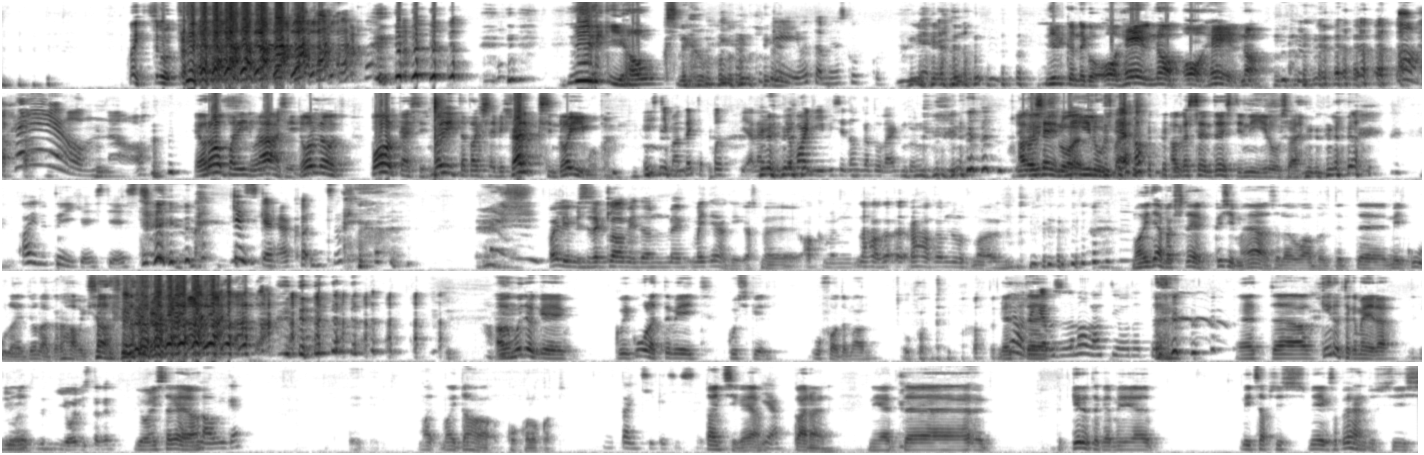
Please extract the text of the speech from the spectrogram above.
ma ei suuda. Nirgi hauks nagu. okei, võtame ennast kokku. Nirk on nagu oh hell no, oh hell no. oh hell no. Euroopa Liidu rahasid ei tulnud, podcast'is mõnitatakse, mis värk siin toimub. Eestimaa on täitsa põhja läinud ja valimised on ka tulekul. aga see on nii ilus või? aga kas see on tõesti nii ilus või? ainult õige Eesti eest. Keskerakond. valimisreklaamid on, me, ma ei teagi, kas me hakkame nüüd raha, raha ka nõudma. ma ei tea, peaks tegelikult küsima ja selle koha pealt, et eh, meil kuulajaid ei ole, aga raha võiks saada. aga muidugi, kui kuulete meid kuskil ufode maal, et, heategevused on alati oodatud. et äh, kirjutage meile, joonistage. joonistage ja laulge, ma, ma ei taha kokolokot, tantsige siis. tantsige ja Jah. ka ära. nii et äh, kirjutage meie, meid saab siis, meiega saab ühendust siis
